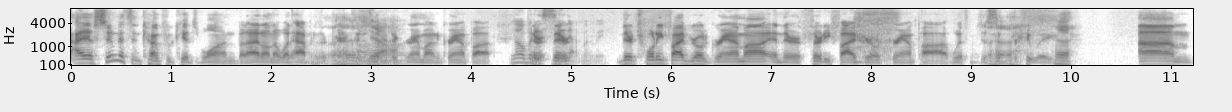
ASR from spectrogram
I assume that's in Kung Fu Kids one, but I don't know what happened to their parents. Uh, yeah. Their grandma and grandpa. Nobody's they're, seen they're- that movie. Their 25 year old grandma and their 35 year old grandpa with just some pretty wigs. Um,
